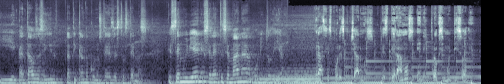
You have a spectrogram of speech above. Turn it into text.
y encantados de seguir platicando con ustedes de estos temas. Que estén muy bien, excelente semana, bonito día. Gracias por escucharnos. Te esperamos en el próximo episodio.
